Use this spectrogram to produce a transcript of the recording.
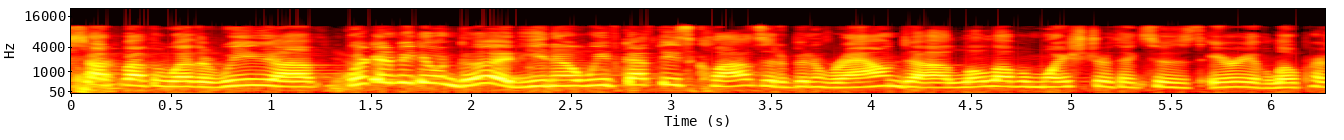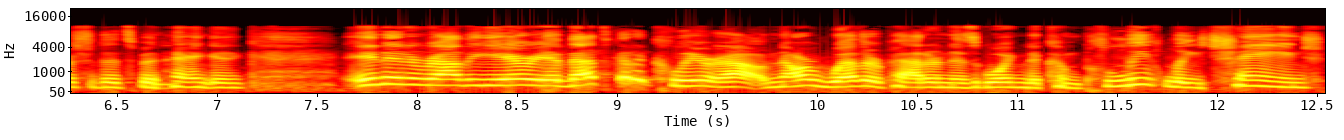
Let's talk about the weather. We uh, we're going to be doing good. You know, we've got these clouds that have been around, uh, low level moisture thanks to this area of low pressure that's been hanging in and around the area. That's going to clear out, and our weather pattern is going to completely change.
